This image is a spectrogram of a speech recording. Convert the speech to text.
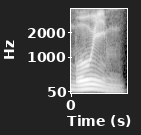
모임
